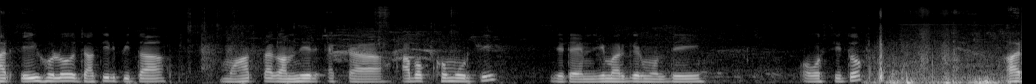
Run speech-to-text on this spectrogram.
আর এই হলো জাতির পিতা মহাত্মা গান্ধীর একটা আবক্ষ মূর্তি, যেটা এমজি মার্গের মধ্যেই অবস্থিত। আর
